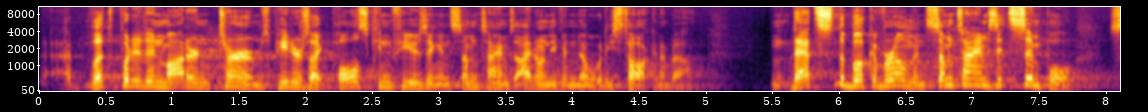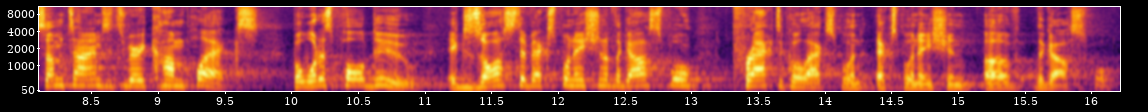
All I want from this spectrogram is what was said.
Uh, let's put it in modern terms. Peter's like, Paul's confusing, and sometimes I don't even know what he's talking about. That's the book of Romans. Sometimes it's simple, sometimes it's very complex. But what does Paul do? Exhaustive explanation of the gospel, practical explanation of the gospel.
